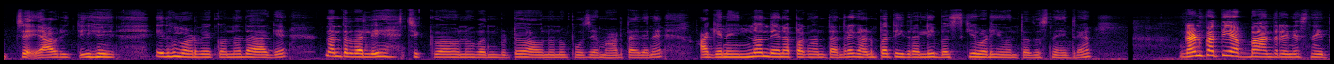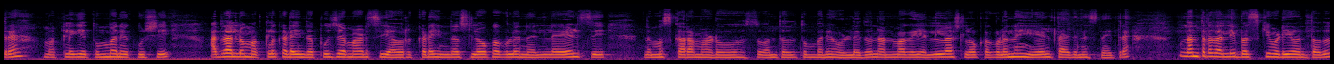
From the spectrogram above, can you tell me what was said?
ಇಚ್ಛೆ ಯಾವ ರೀತಿ ಇದು ಮಾಡಬೇಕು ಅನ್ನೋದು ಹಾಗೆ ನಂತರದಲ್ಲಿ ಚಿಕ್ಕವನು ಬಂದ್ಬಿಟ್ಟು ಅವನನ್ನು ಪೂಜೆ ಮಾಡ್ತಾ ಇದ್ದಾನೆ. ಹಾಗೆಯೇ ಇನ್ನೊಂದು ಏನಪ್ಪ ಅಂತಂದರೆ ಗಣಪತಿ ಇದರಲ್ಲಿ ಬಸ್ಕಿ ಹೊಡೆಯುವಂಥದ್ದು ಸ್ನೇಹಿತರೆ. ಗಣಪತಿ ಹಬ್ಬ ಅಂದ್ರೇ ಸ್ನೇಹಿತರೆ ಮಕ್ಕಳಿಗೆ ತುಂಬಾ ಖುಷಿ. ಅದರಲ್ಲೂ ಮಕ್ಕಳ ಕಡೆಯಿಂದ ಪೂಜೆ ಮಾಡಿಸಿ, ಅವ್ರ ಕಡೆಯಿಂದ ಶ್ಲೋಕಗಳನ್ನೆಲ್ಲ ಹೇಳಿಸಿ, ನಮಸ್ಕಾರ ಮಾಡುವಂಥದ್ದು ತುಂಬಾ ಒಳ್ಳೆಯದು ನನ್ನ ಮಗ ಎಲ್ಲ ಶ್ಲೋಕಗಳನ್ನು ಹೇಳ್ತಾ ಇದ್ದೀನಿ ಸ್ನೇಹಿತರೆ. ನಂತರದಲ್ಲಿ ಬಸ್ಕಿ ಹೊಡೆಯುವಂಥದ್ದು.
